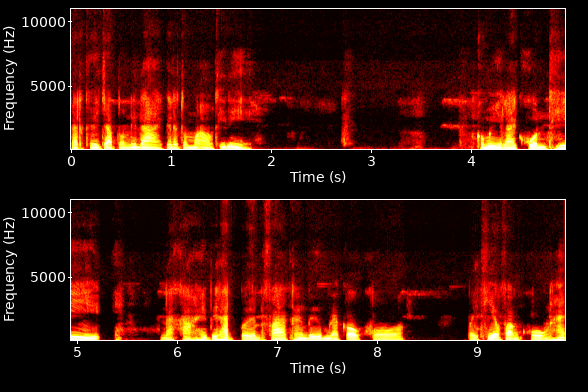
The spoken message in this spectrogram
จัดเคยจับตรงนี้ได้ก็เลยต้องมาเอาที่นี่ ก็มีหลายคนที่นะคะ ให้พิทัศน์เปิดฟ้าเครื่องดื่มแล้วก็ขอไปเที่ยวฟังโค้งให้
